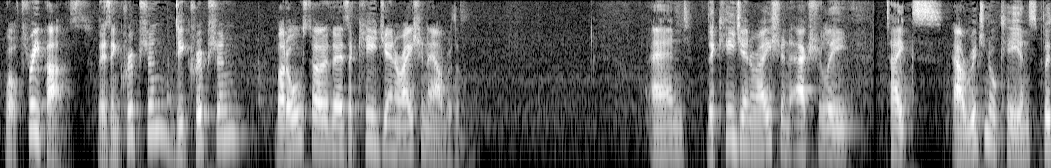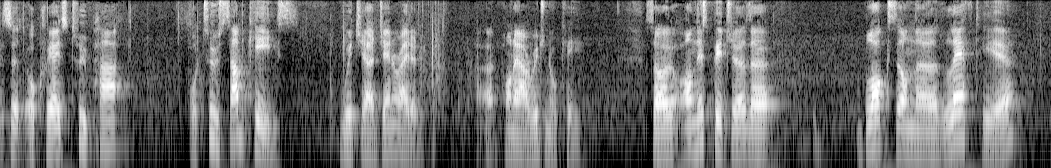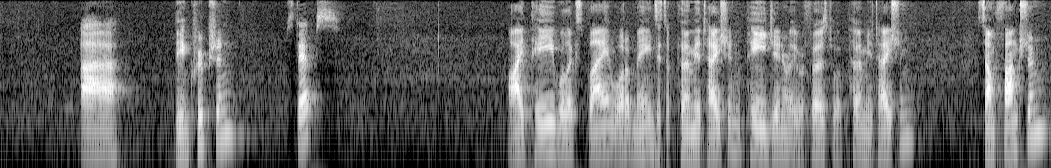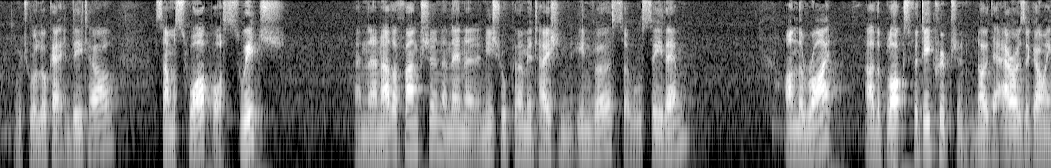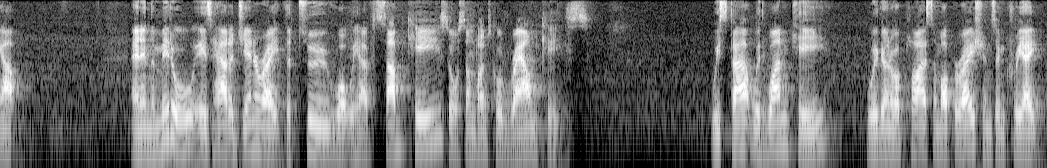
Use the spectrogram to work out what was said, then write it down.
well, three parts. There's encryption, decryption, but also there's a key generation algorithm. And the key generation actually takes our original key and splits it or creates two part or two sub keys which are generated uh, upon our original key. So on this picture, the blocks on the left here are the encryption steps. IP will explain what it means. It's a permutation. P generally refers to a permutation some function, which we'll look at in detail, some swap or switch, and another function, and then an initial permutation inverse, so we'll see them. On the right are the blocks for decryption. Note the arrows are going up. And in the middle is how to generate the two, what we have, sub keys, or sometimes called round keys. We start with one key, we're going to apply some operations and create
